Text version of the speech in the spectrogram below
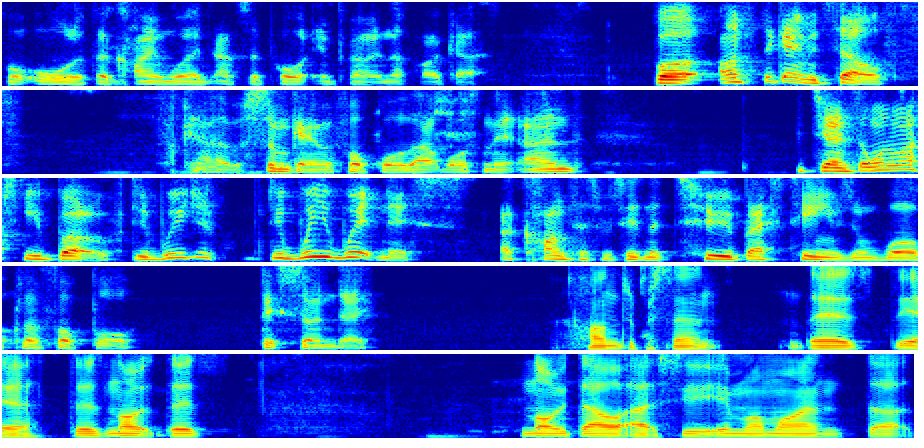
for all of the kind words and support in promoting that podcast. But onto the game itself. Fucking hell, it was some game of football that wasn't it? And gents, I want to ask you both: Did we just did we witness a contest between the two best teams in world club football this Sunday? Hundred percent. There's yeah. There's no there's no doubt actually in my mind that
